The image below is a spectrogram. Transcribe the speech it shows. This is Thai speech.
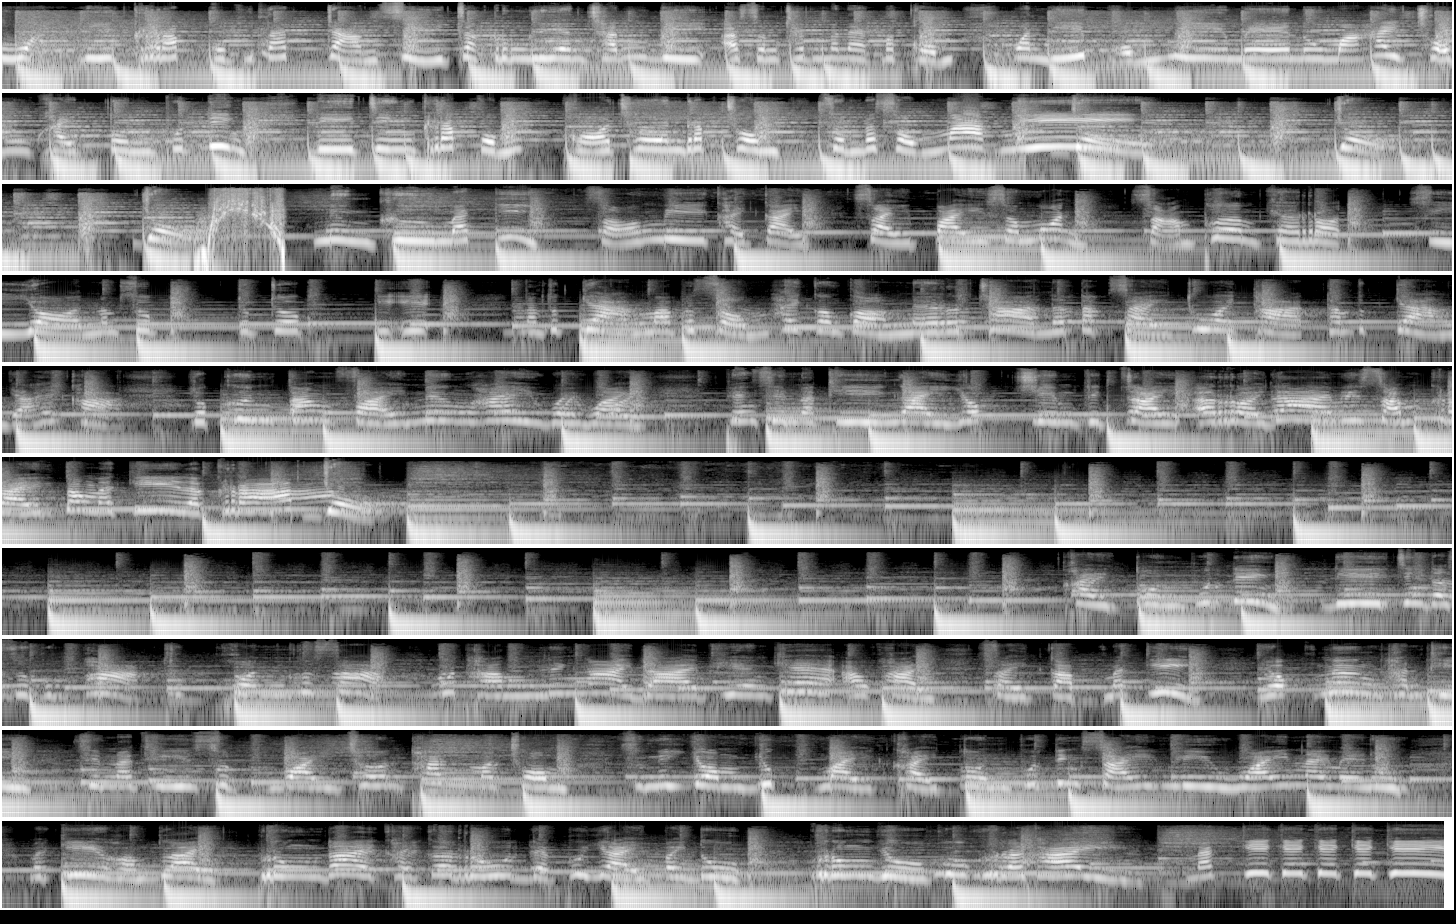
สวัสดีครับ ผมพุทธจางศรีจากโรงเรียนชั้นดีอัสมชัญแผนกประถมวันนี้ผมมีเมนูมาให้ชมไข่ตุนพุดดิ้ง ดีจริงครับผมขอเชิญรับชมส่วนผสมมากมีโจโจหนึ่งคือแม็กกี้สองมีไข่ไก่ ใส่ไปแซลมอนสามเพิ่มแครอทสี่หยอดน้ำซุป จุบจุบอีอีนำทุกอย่างมาผสมให้กลมกล่อมในรสชาติ แล้วตักใส่ถ้วยถาดทำทุกอย่างอย่า ยกขึ้นตั้งไฟนึ่งให้ไวๆ เพียงสิบนาทีไงยกชิมติดใจ อร่อยได้ไม่ซ้ำใครต้องแม็กกี้ละครับโจไข่ตุนพุดดิ้ง ดีจริงต่อสุขภาพ ทุกคนก็ทราบว่าทำได้ง่ายได้เพียงแค่เอาไข่ใส่กับแม็กกี้ ยกนึ่งทันทีสิบ นาทีสุดไวเชิญท่านมาชม สุนิยมยุคใหม่ไข่ตุนพุดดิ้งไซส์มีไว้ในเมนูแม็กกี้หอมไกลปรุงได้ใครก็รู้เด็กผู้ใหญ่ไปดู ปรุงอยู่คู่ครัวไทยแม็กกี้กี้กี้กี้กี้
